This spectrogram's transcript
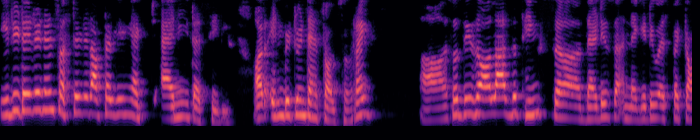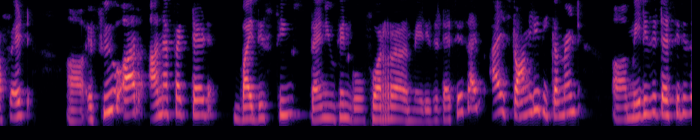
irritated and frustrated after giving any test series or in between test also right? Uh, so these all are the things uh, that is a negative aspect of it uh, if you are unaffected by these things then you can go for uh, Made Easy test I, I strongly recommend uh, series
